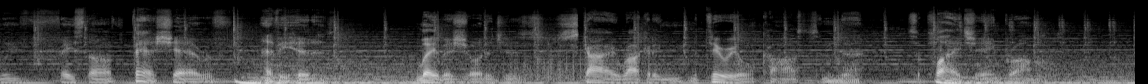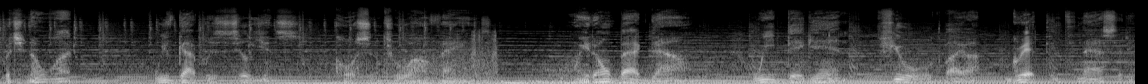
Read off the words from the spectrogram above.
we've faced our fair share of heavy hitters. Labor shortages, skyrocketing material costs, and uh, supply chain problems. But you know what? We've got resilience coursing through our veins. We don't back down. We dig in, fueled by our grit and tenacity,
